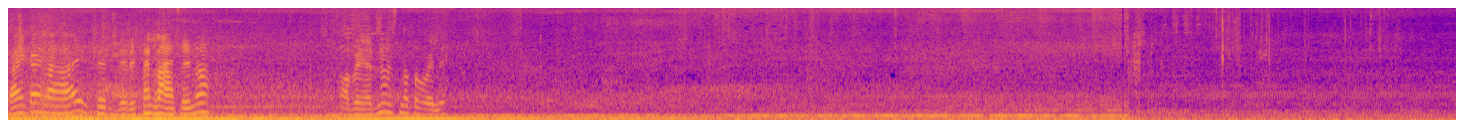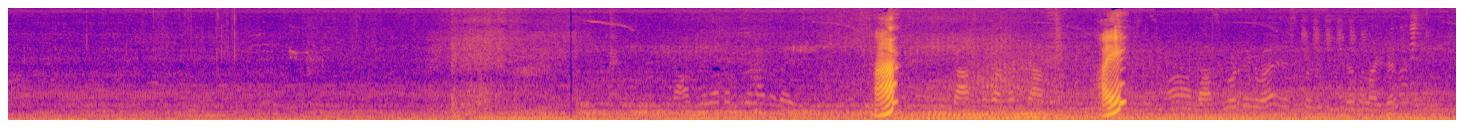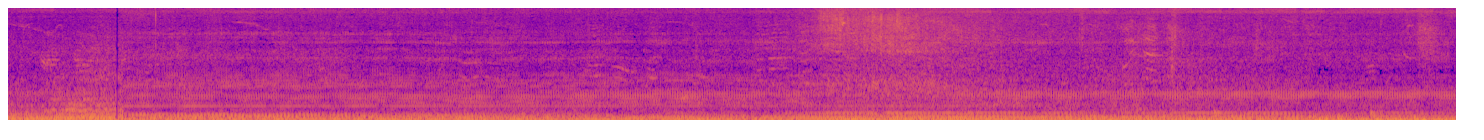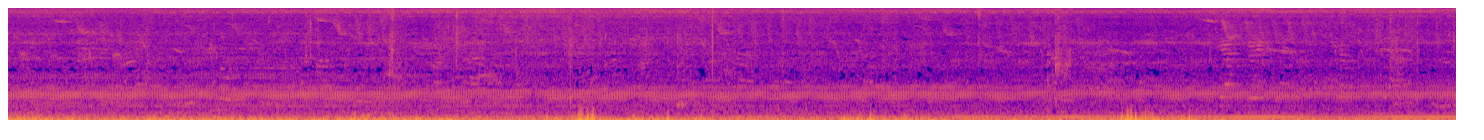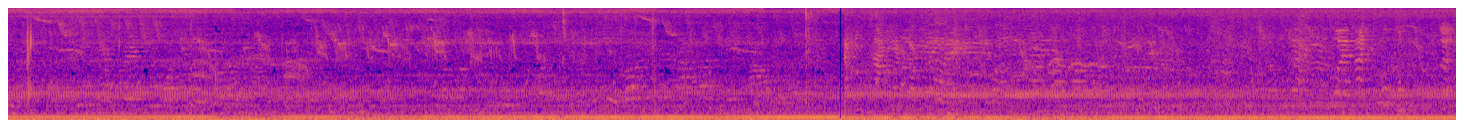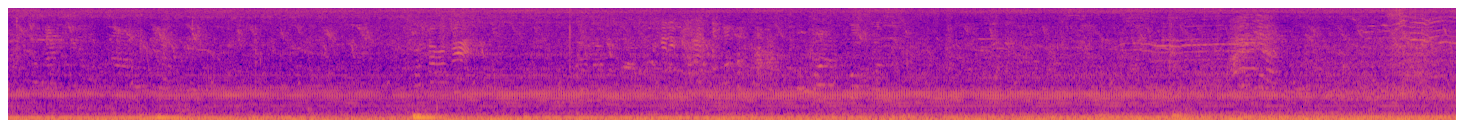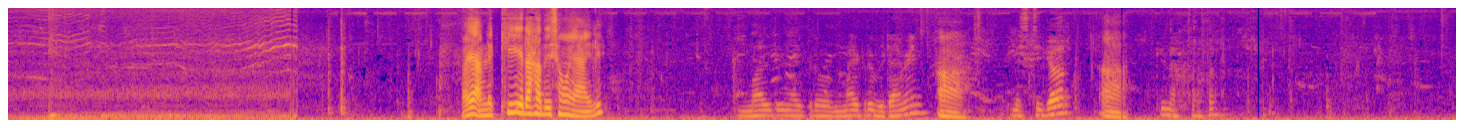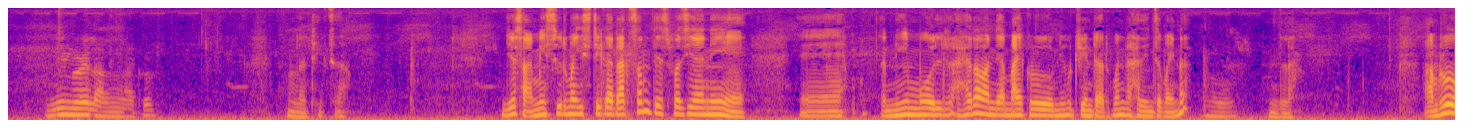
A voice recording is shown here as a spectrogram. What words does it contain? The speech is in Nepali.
काहीँ काहीँ लगाएँ है फेरि धेरै पनि छैन अब हेर्नुहोस् न तपाईँले हाँ है हामीले के राख्दैछौँ यहाँ अहिले? Multi micro micro vitamin sticker किन? निम ओइल हाल्नु भएको ल ठिक छ। जस हामी सुरुमा स्टिकर राख्छौँ त्यसपछि अनि निम ओइल राखेर अनि माइक्रो न्युट्रियन्टहरू पनि राखिदिन्छौँ होइन ल। हाम्रो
